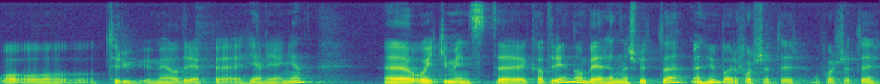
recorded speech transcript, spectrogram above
og, og truer med å drepe hele gjengen. Eh, og ikke minst eh, Katrin, og ber henne slutte. Men hun bare fortsetter og fortsetter.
